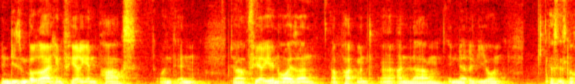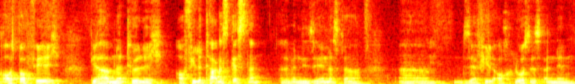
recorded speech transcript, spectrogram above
in diesem Bereich, in Ferienparks und in ja, Ferienhäusern, Apartmentanlagen in der Region. Das ist noch ausbaufähig. Wir haben natürlich auch viele Tagesgäste. Also wenn Sie sehen, dass da äh, sehr viel auch los ist an den,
